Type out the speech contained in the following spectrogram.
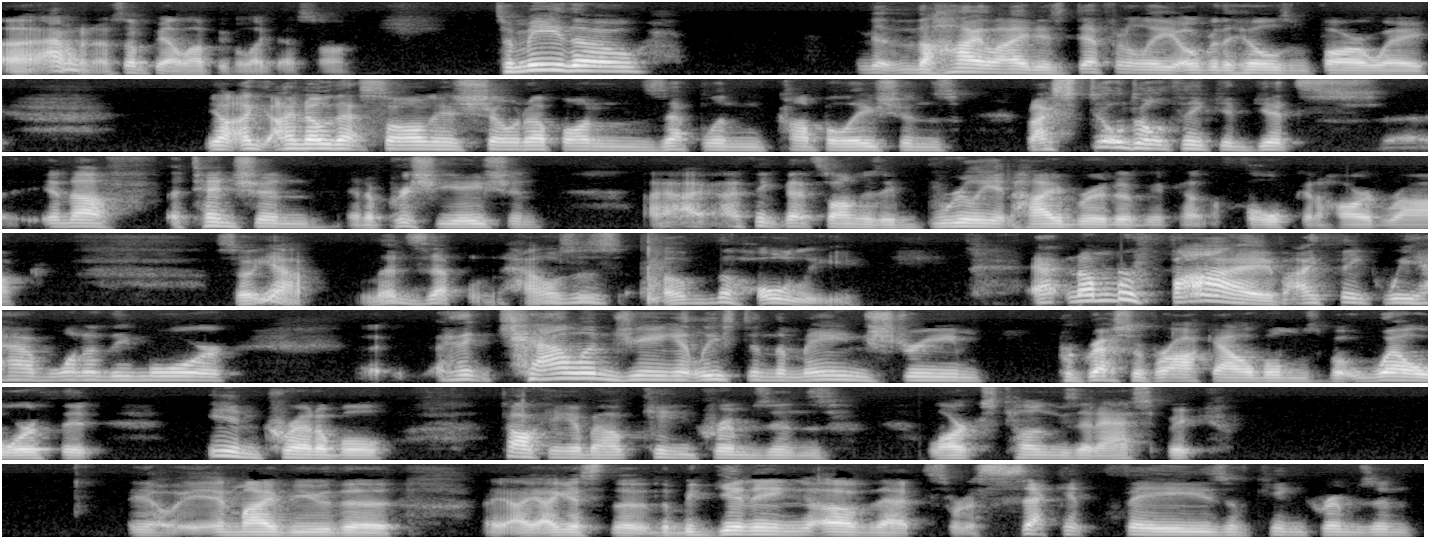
Uh, I don't know. Some a lot of people like that song. To me, though, the, highlight is definitely over the hills and far away. Yeah, I, I know that song has shown up on Zeppelin compilations, but I still don't think it gets uh, enough attention and appreciation. I, I, think that song is a brilliant hybrid of kind of folk and hard rock. So yeah, Led Zeppelin, Houses of the Holy. At number five, I think we have one of the more, I think, challenging, at least in the mainstream, progressive rock albums, but well worth it. Incredible. Talking about King Crimson's Larks' Tongues in Aspic. You know, in my view, the I, I, guess the the beginning of that sort of second phase of King Crimson,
